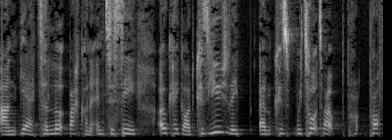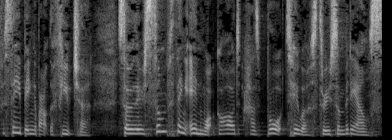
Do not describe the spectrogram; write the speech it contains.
And yeah, to look back on it and to see, okay, God, because usually, because um, we talked about pro- prophecy being about the future. So there's something in what God has brought to us through somebody else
